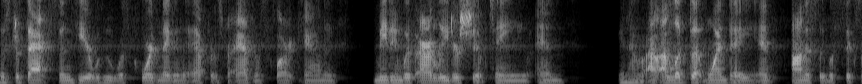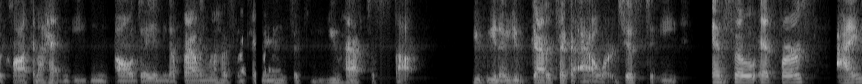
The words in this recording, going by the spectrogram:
Mr. Thaxton here, who was coordinating the efforts for Athens Clarke County, meeting with our leadership team. And, you know, I, I looked up one day and honestly it was six o'clock and I hadn't eaten all day. And, you know, finally my husband came in and he said, You have to stop. You, you know, you've got to take an hour just to eat. And so at first I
